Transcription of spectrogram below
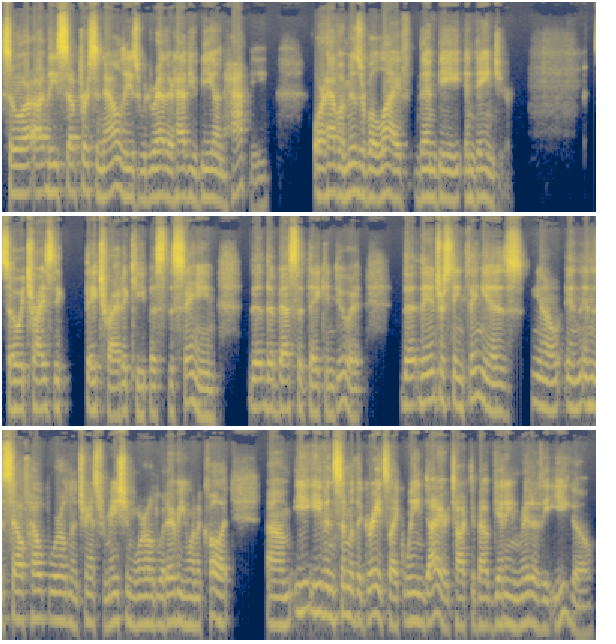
So are, are these subpersonalities would rather have you be unhappy or have a miserable life than be in danger. So it tries to they try to keep us the same, the, the best that they can do it. The, the interesting thing is, you know, in, in the self-help world and transformation world, whatever you want to call it, um, e- even some of the greats like Wayne Dyer talked about getting rid of the ego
